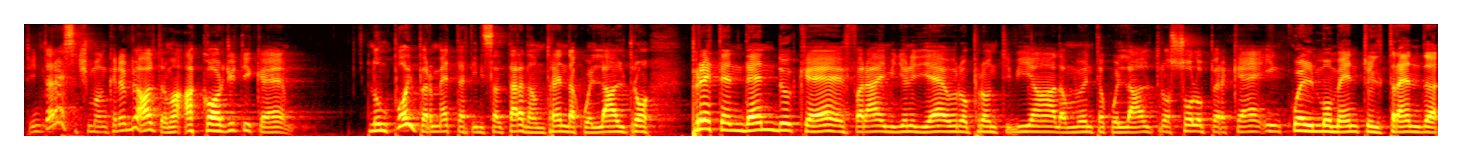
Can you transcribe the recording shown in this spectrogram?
ti interessa, ci mancherebbe altro, ma accorgiti che non puoi permetterti di saltare da un trend a quell'altro pretendendo che farai milioni di euro pronti via da un momento a quell'altro solo perché in quel momento il trend,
